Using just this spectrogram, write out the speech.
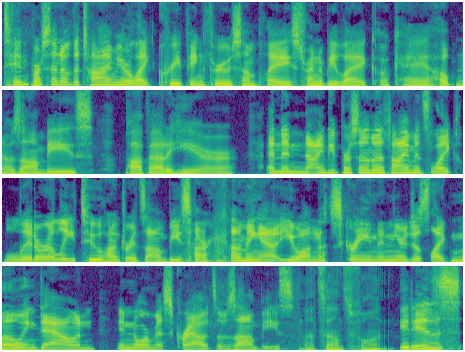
10% of the time you're like creeping through someplace trying to be like, okay, I hope no zombies pop out of here. And then 90% of the time it's like literally 200 zombies are coming at you on the screen and you're just like mowing down enormous crowds of zombies. That sounds fun. It is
